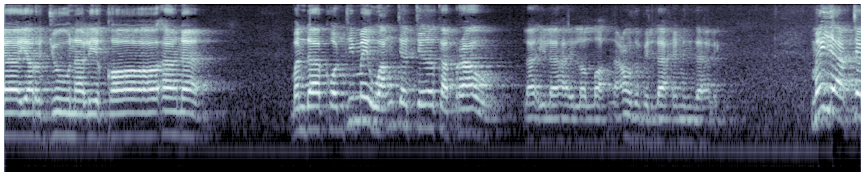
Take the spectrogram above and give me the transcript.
لا يرجون لقاءناบรรดาคนที่ไม่หวังจะเจอกับเราلا إله إلا الله نعوذ بالله من ذلكไม่อยากจะ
